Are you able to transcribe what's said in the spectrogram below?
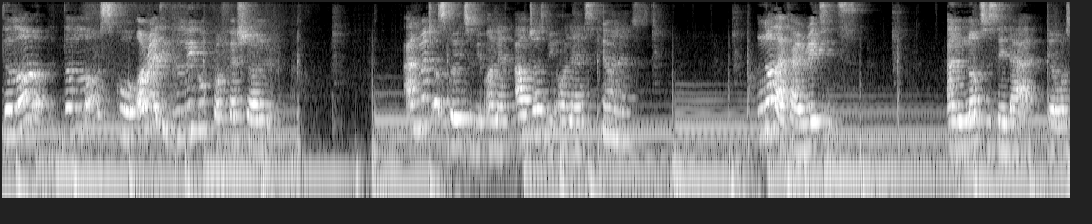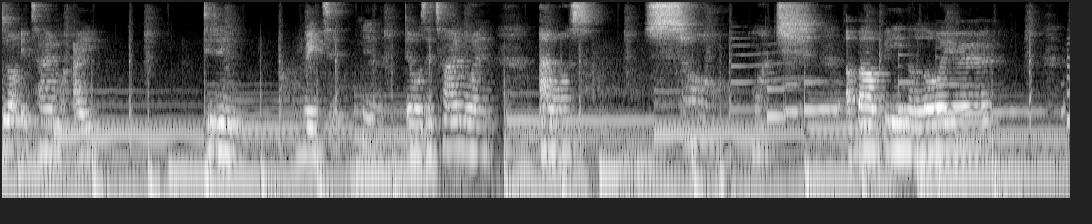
the law, the law school, already the legal profession, and we're just going to be honest. I'll just be honest. Be honest. Not like I rate it, and not to say that there was not a time I didn't rate it. Yeah. There was a time when I was so much about being a lawyer. I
